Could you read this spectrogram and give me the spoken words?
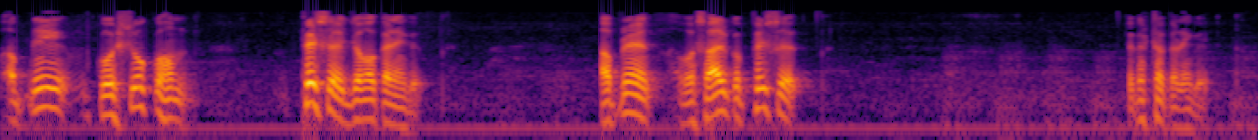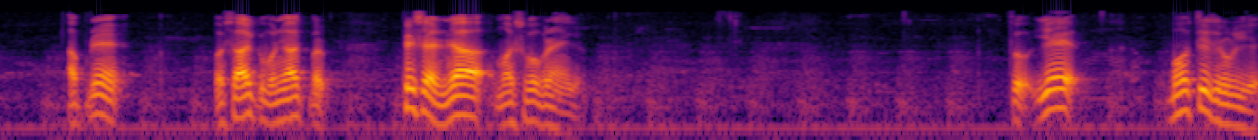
اپنی کوششوں کو ہم پھر سے جمع کریں گے۔ اپنے وسائل کو پھر سے اکٹھا کریں گے۔ اپنے وسائل کی بنیاد پر پھر سے نیا منصوبہ بنائیں گے۔ تو یہ بہت ہی ضروری ہے۔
